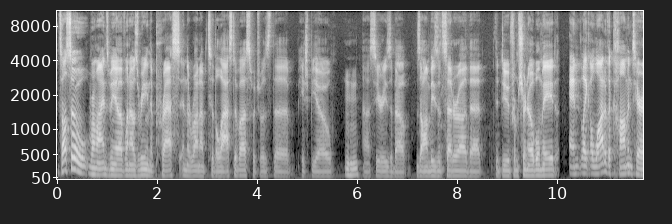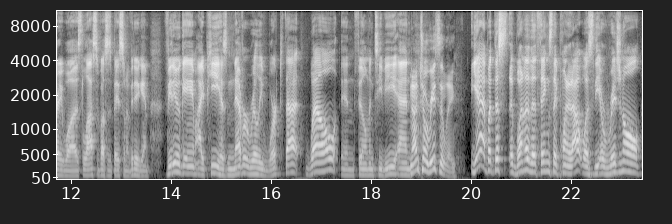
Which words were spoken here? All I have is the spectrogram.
It also reminds me of when I was reading the press in the run up to The Last of Us, which was the HBO uh, series about zombies, etc. That the dude from Chernobyl made. And like a lot of the commentary was The Last of Us is based on a video game. Video game IP has never really worked that well in film and TV. And Not until recently. yeah, but this one of the things they pointed out was the original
